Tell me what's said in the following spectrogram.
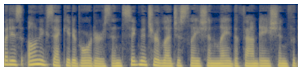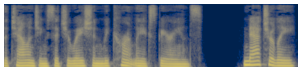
but his own executive orders and signature legislation laid the foundation for the challenging situation we currently experience. Naturally,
